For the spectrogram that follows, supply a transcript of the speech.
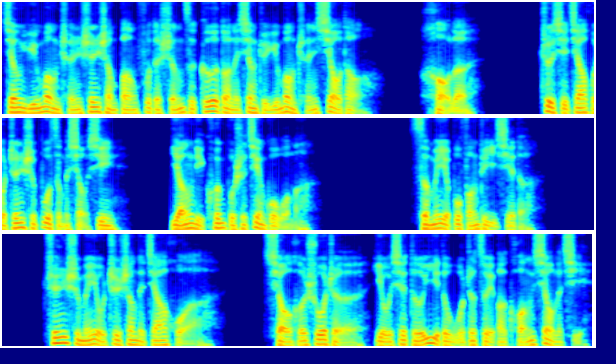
将云望尘身上绑缚的绳子割断了，向着云望尘笑道：“好了，这些家伙真是不怎么小心。杨礼坤不是见过我吗？”怎么也不防着一些的，真是没有智商的家伙啊！巧合说着，有些得意的捂着嘴巴狂笑了起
